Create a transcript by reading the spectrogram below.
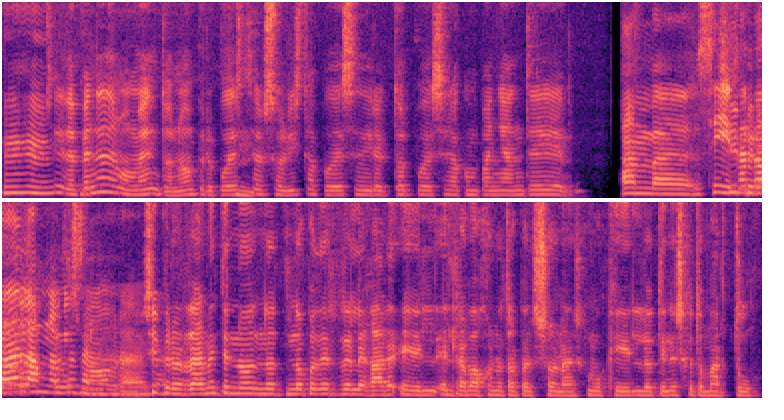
Sí. Sí, depende del momento, ¿no? Pero Mm. puedes ser solista, puedes ser director, puedes ser acompañante. Ambas. Sí, pero todas las cosas en obra. Sí, pero realmente no, no, no puedes relegar el, el trabajo en otra persona, es como que lo tienes que tomar tú.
